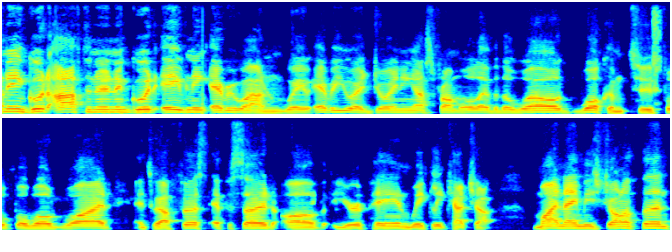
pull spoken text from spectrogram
Morning, good afternoon, and good evening, everyone. Wherever you are joining us from all over the world, welcome to Football Worldwide and to our first episode of European Weekly Catch Up. My name is Jonathan,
